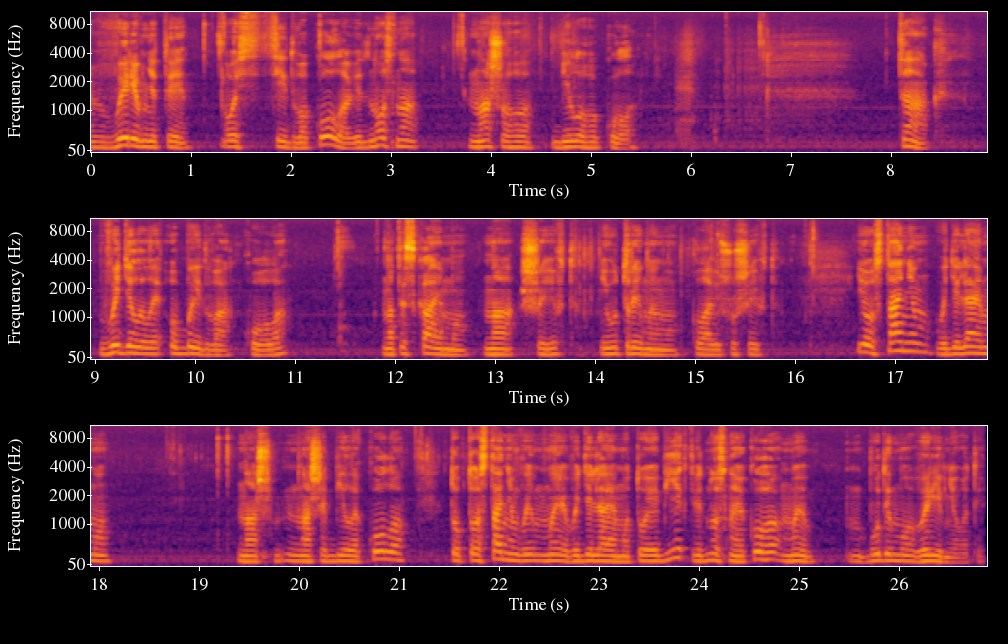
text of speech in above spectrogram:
вирівняти ось ці два кола відносно нашого білого кола. Так, виділили обидва кола. Натискаємо на Shift і утримуємо клавішу Shift. І останнім виділяємо наш, наше біле коло. Тобто останнім ми виділяємо той об'єкт, відносно якого ми будемо вирівнювати.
